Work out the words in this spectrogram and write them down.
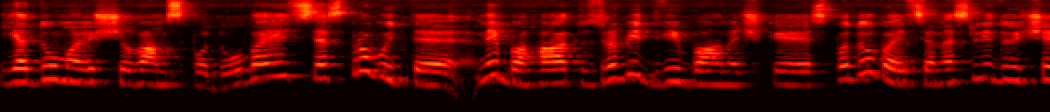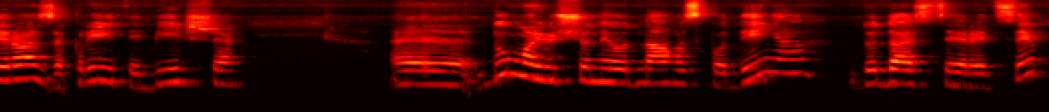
Я думаю, що вам сподобається. Спробуйте небагато, зробіть дві баночки. Сподобається, на слідуючий раз закрийте більше. Е, Думаю, що не одна господиня додасть цей рецепт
